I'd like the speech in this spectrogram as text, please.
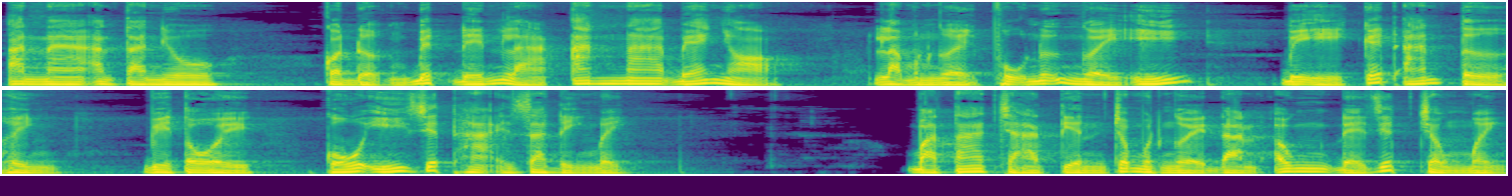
Anna Antonio còn được biết đến là Anna bé nhỏ là một người phụ nữ người Ý bị kết án tử hình vì tội cố ý giết hại gia đình mình. Bà ta trả tiền cho một người đàn ông để giết chồng mình.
